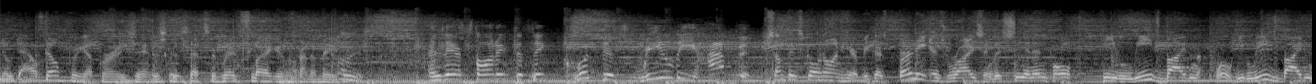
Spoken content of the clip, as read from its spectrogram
No doubt. Don't bring up Bernie Sanders because that's a red flag in front of me. Mm. And they're starting to think, could this really happen? Something's going on here because Bernie is rising. Well, this CNN poll, he leads Biden. Whoa, he leads Biden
